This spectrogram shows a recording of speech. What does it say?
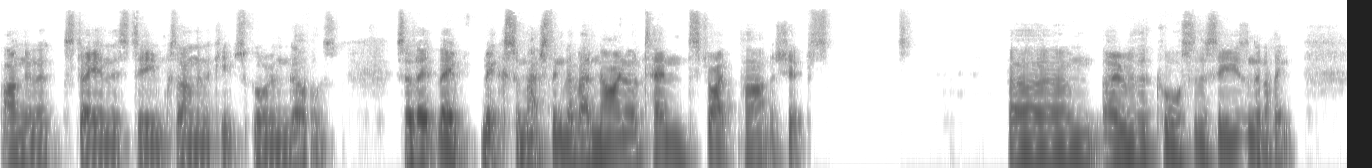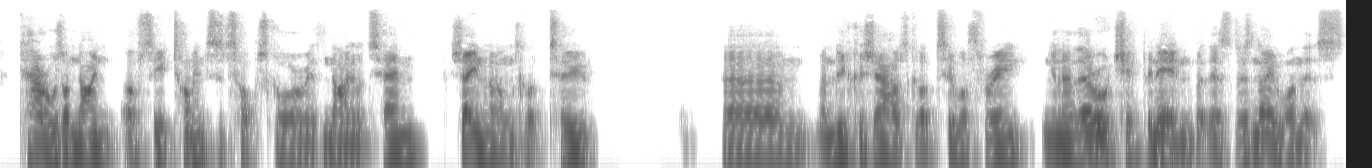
I'm going to stay in this team because I'm going to keep scoring goals. So they, they've mixed and matched. I think they've had nine or ten strike partnerships um, over the course of the season, and I think Carroll's on nine. Obviously, Tom Ince's the top scorer with nine or ten. Shane Long's got two, um, and Lucas João's got two or three. You know, they're all chipping in, but there's there's no one that's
